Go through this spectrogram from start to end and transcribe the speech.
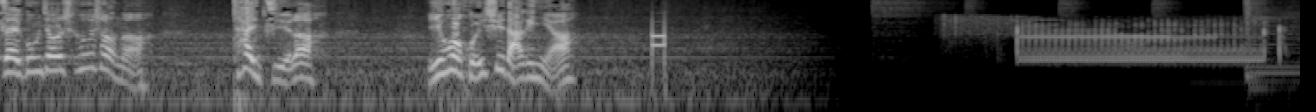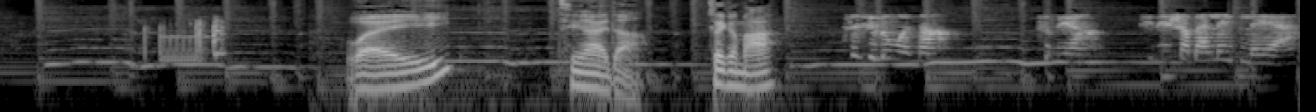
在公交车上呢，太挤了，一会儿回去打给你啊。喂，亲爱的，在干嘛？在写论文呢。怎么样？今天上班累不累啊？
